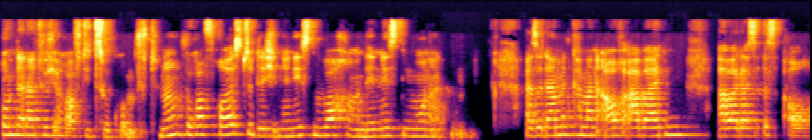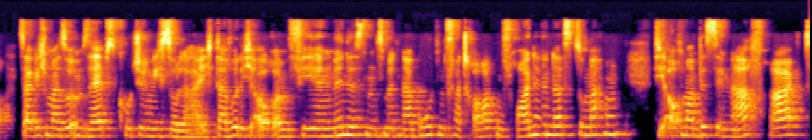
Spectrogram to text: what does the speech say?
Und dann natürlich auch auf die Zukunft. Ne? Worauf freust du dich in den nächsten Wochen, in den nächsten Monaten? Also damit kann man auch arbeiten, aber das ist auch, sage ich mal so, im Selbstcoaching nicht so leicht. Da würde ich auch empfehlen, mindestens mit einer guten, vertrauten Freundin das zu machen, die auch mal ein bisschen nachfragt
